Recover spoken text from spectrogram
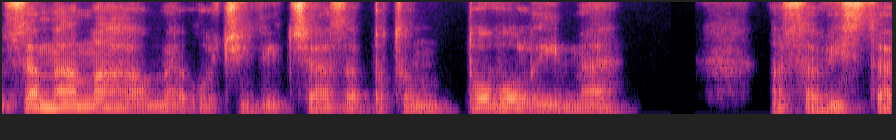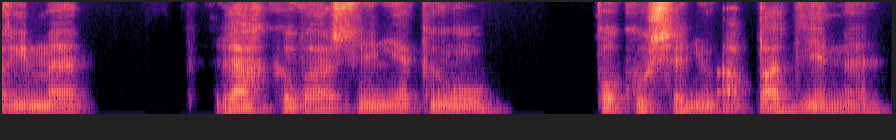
sa namáhame určitý čas a potom povolíme a sa vystavíme ľahko vážne nejakému pokušeniu a padneme,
